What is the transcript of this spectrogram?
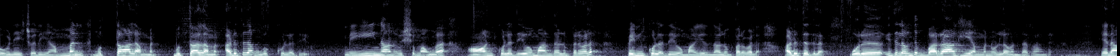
புவனேஸ்வரி அம்மன் முத்தாள் அம்மன் அம்மன் அடுத்தது அவங்க குலதெய்வம். மெயினான விஷயம் அவங்க ஆண் குலதெய்வமாக இருந்தாலும் பரவாயில்ல பெண் குல தெய்வமாக இருந்தாலும் பரவாயில்ல. அடுத்ததில் ஒரு இதில் வந்து வராகி அம்மன் உள்ளே வந்துடுறாங்க. ஏன்னா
